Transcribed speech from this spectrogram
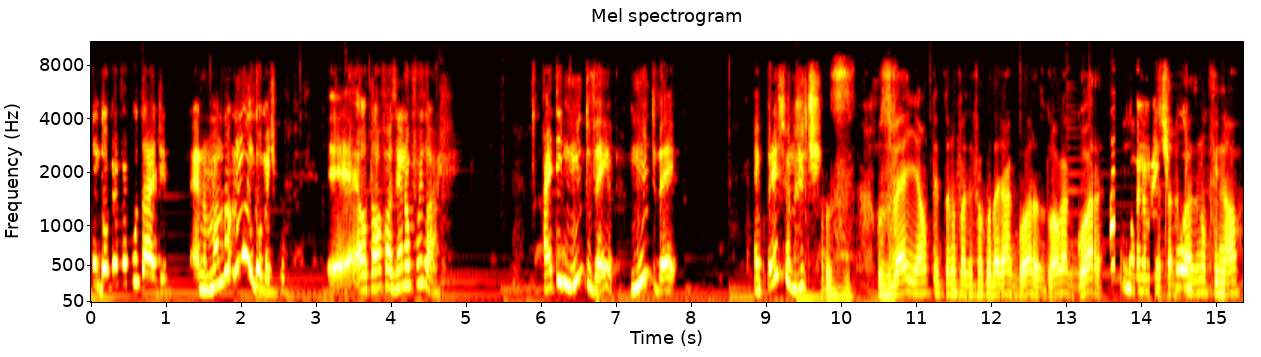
mandou pra faculdade. É, não mandou, não mandou, mas tipo, é, ela tava fazendo, eu fui lá. Aí tem muito velho, muito velho. É impressionante. Os, os velhão tentando fazer faculdade agora, logo agora. Mano, Já mas tipo, quase no final.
